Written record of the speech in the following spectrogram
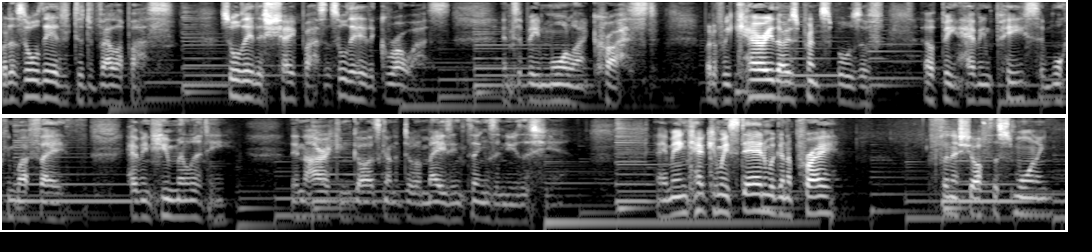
but it's all there to, develop us. It's all there to shape us. It's all there to grow us and to be more like Christ. But if we carry those principles of, of being having peace and walking by faith, having humility, then I reckon God's going to do amazing things in you this year. Amen. Can, can we stand? We're going to pray. Finish off this morning.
